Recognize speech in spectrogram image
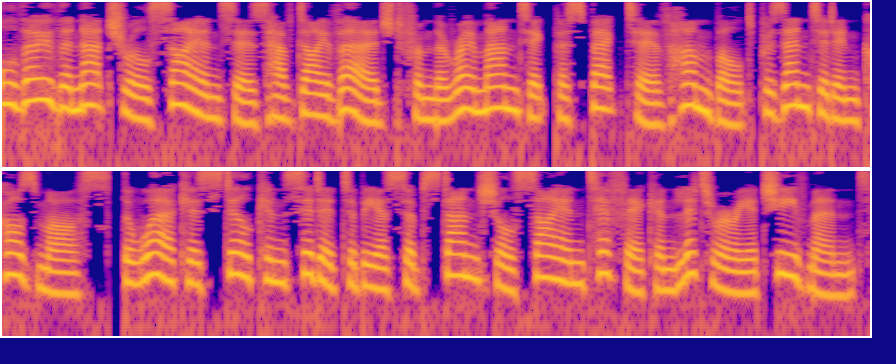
Although the natural sciences have diverged from the romantic perspective Humboldt presented in Cosmos, the work is still considered to be a substantial scientific and literary achievement,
